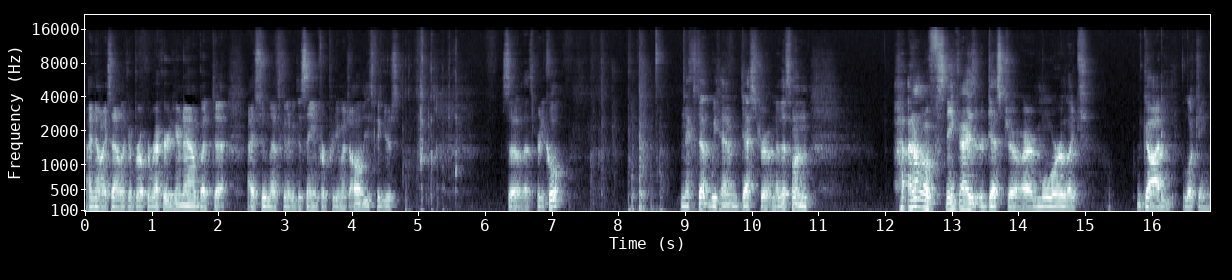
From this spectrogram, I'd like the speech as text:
I know I sound like a broken record here now, but uh, I assume that's going to be the same for pretty much all of these figures. So that's pretty cool. Next up, we have Destro. Now this one, I don't know if Snake Eyes or Destro are more like gaudy looking,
